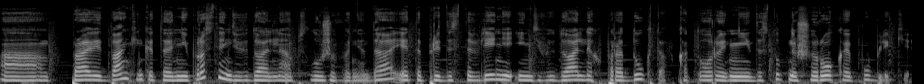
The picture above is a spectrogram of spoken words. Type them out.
private banking это не просто индивидуальное обслуживание, да, это предоставление индивидуальных продуктов, которые недоступны широкой публике,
